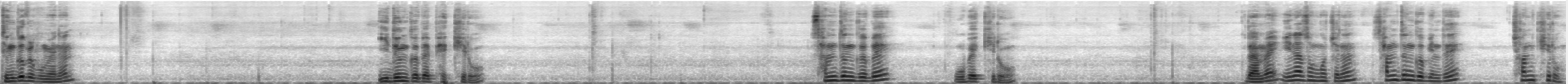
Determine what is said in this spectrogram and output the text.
등급을 보면은 2등급에 100kg, 3등급에 500kg, 그 다음에 인화성고체는 3등급인데 1000kg.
